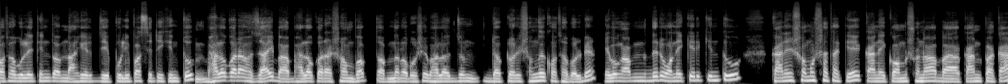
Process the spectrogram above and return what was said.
কথা বলে কিন্তু নাকের যে পলিপাস এটি কিন্তু ভালো করা যায় বা ভালো করা সম্ভব। তো আপনারা অবশ্যই ভালো একজন ডক্টরের সঙ্গে কথা বলবেন। এবং আপনাদের অনেকের কিন্তু কানের সমস্যা থাকে, কানে কম শোনা বা কান পাকা।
